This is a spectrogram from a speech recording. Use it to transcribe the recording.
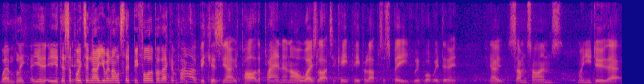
Wembley. Are you, are you disappointed now you announced it before the Povetkin fight? No, because you know it's part of the plan, and I always like to keep people up to speed with what we're doing. You know, sometimes when you do that,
